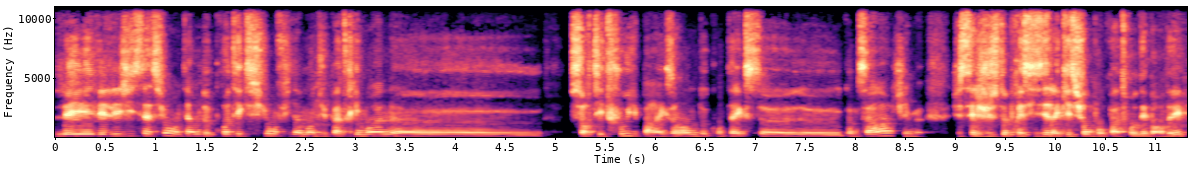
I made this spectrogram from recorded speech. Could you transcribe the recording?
Les, les, législations en termes de protection finalement du patrimoine, euh, sortie de fouille, par exemple, de contexte euh, comme ça J'essaie juste de préciser la question pour pas trop déborder.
